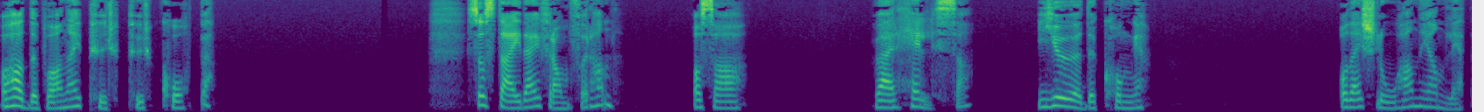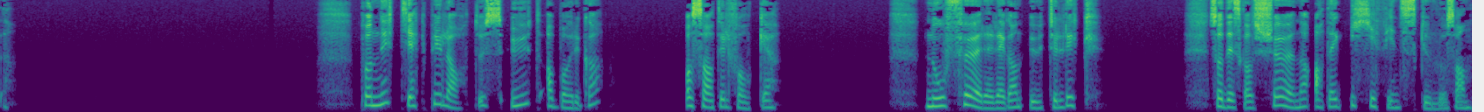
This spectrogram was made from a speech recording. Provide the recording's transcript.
og hadde på han ei purpurkåpe. Så stei dei framfor han og sa, Vær helsa, jødekonge, og dei slo han i andletet. På nytt gikk Pilatus ut av borga og sa til folket, Nå fører eg han ut til dykk, så de skal skjøne at eg ikke finnes skuld hos han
